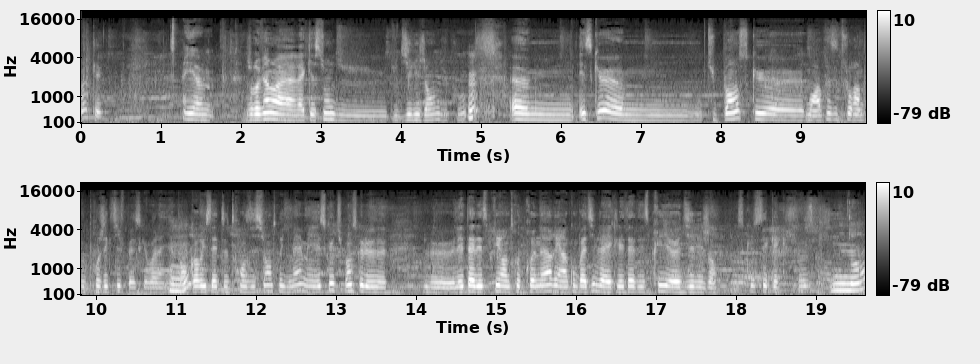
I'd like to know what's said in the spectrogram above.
Ok. Et je reviens à la question du, dirigeant, du coup. Hum. Euh, est-ce que euh, tu penses que. Euh, bon, après, c'est toujours un peu projectif parce que voilà, il n'y a pas hum. encore eu cette transition, entre guillemets, mais est-ce que tu penses que l'état d'esprit entrepreneur est incompatible avec l'état d'esprit dirigeant? Est-ce que c'est quelque chose qui. Non,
